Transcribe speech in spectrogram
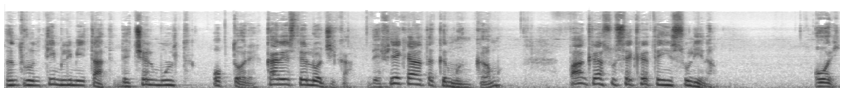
într-un timp limitat, de cel mult 8 ore. Care este logica? De fiecare dată când mâncăm, pancreasul secretă insulină. Ori,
